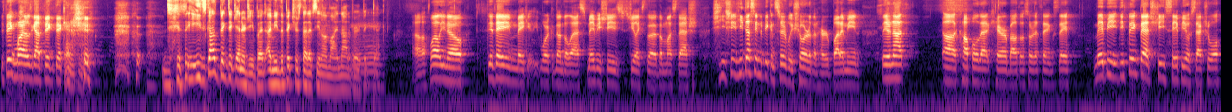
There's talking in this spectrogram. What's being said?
you think Mario's got big dick energy? He's got big dick energy, but I mean, the pictures that I've seen online, not a very big dick. Uh, well, you know, did they make it work nonetheless? Maybe she's she likes the the mustache. She, she he does seem to be considerably shorter than her, but I mean, they're not a couple that care about those sort of things. They maybe do you think that she's sapiosexual?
